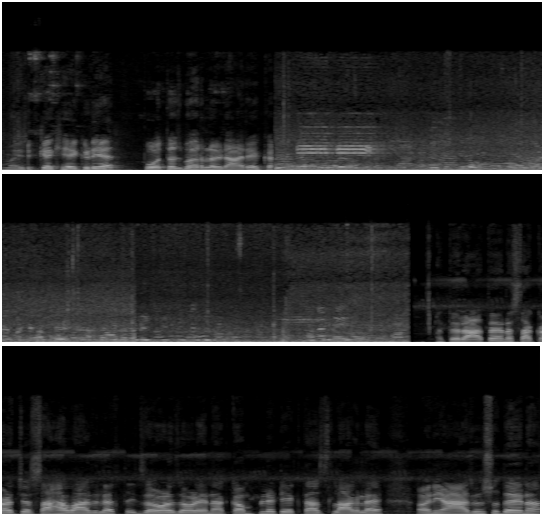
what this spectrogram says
मग इतक्या खेकडे आहेत पोतच भरलंय डायरेक्ट तर आता आहे ना सकाळचे सहा वाजल्यात. जवळजवळ आहे ना कंप्लीट एक तास लागलाय. आणि अजून सुद्धा आहे ना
